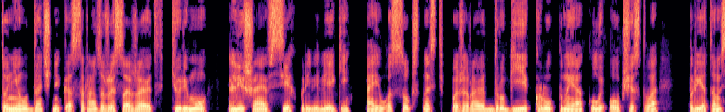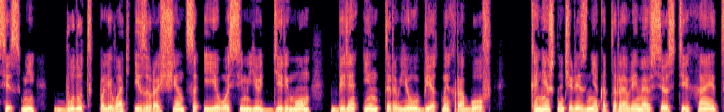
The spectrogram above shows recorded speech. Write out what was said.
то неудачника сразу же сажают в тюрьму, лишая всех привилегий, а его собственность пожирают другие крупные акулы общества – при этом все СМИ будут поливать извращенца и его семью дерьмом, беря интервью у бедных рабов. Конечно, через некоторое время все стихает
